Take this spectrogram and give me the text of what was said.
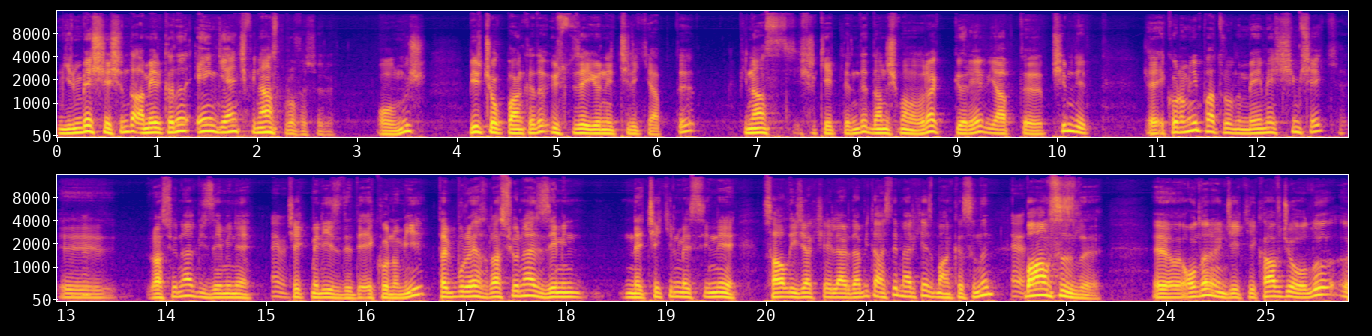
25 yaşında Amerika'nın en genç finans profesörü olmuş. Birçok bankada üst düzey yöneticilik yaptı. Finans şirketlerinde danışman olarak görev yaptı. Şimdi e, ekonominin patronu Mehmet Şimşek e, rasyonel bir zemine Evet. çekmeliyiz dedi ekonomiyi. Tabii buraya rasyonel zemine çekilmesini sağlayacak şeylerden bir tanesi de Merkez Bankası'nın Evet. bağımsızlığı. E, ondan önceki Kavcıoğlu e,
